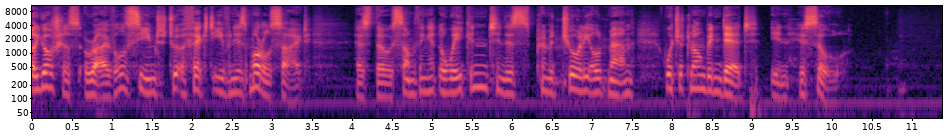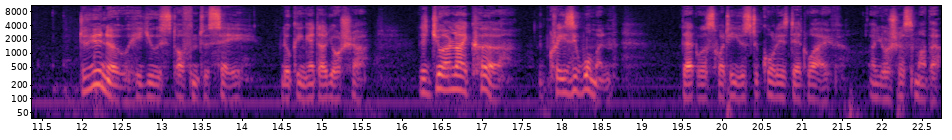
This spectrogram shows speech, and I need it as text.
Alyosha's arrival seemed to affect even his moral side, as though something had awakened in this prematurely old man which had long been dead in his soul. "Do you know," he used often to say, looking at Alyosha, "that you are like her, the crazy woman?" That was what he used to call his dead wife, Alyosha's mother.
